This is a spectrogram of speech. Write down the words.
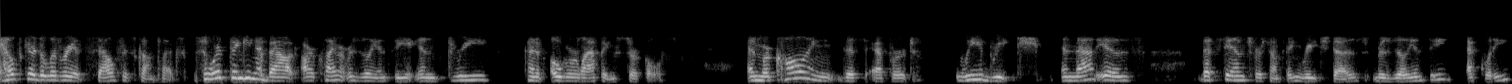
Healthcare delivery itself is complex. So we're thinking about our climate resiliency in three kind of overlapping circles. And we're calling this effort We Reach. And that is, that stands for something, REACH does, resiliency, equity,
